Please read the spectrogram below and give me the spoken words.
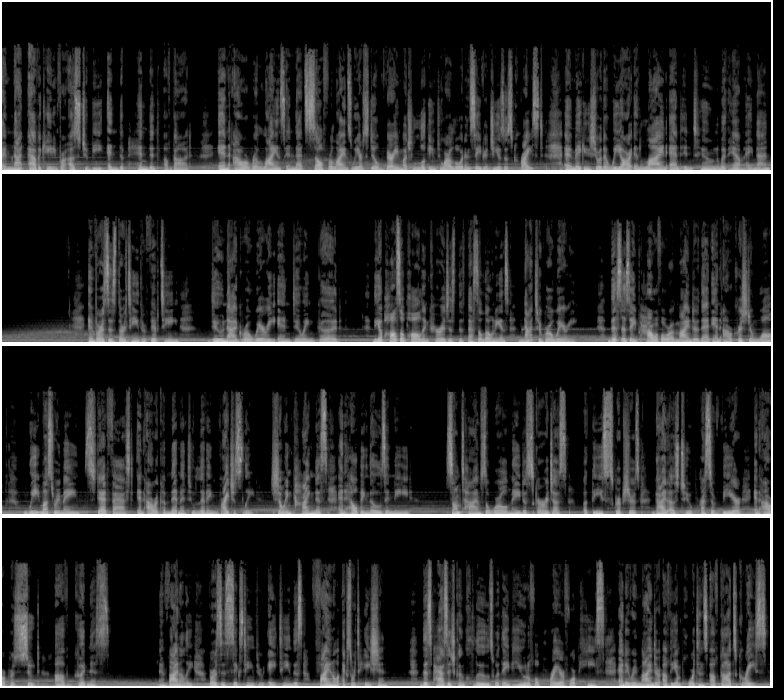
I am not advocating for us to be independent of God. In our reliance, in that self reliance, we are still very much looking to our Lord and Savior Jesus Christ and making sure that we are in line and in tune with Him. Amen. In verses 13 through 15, do not grow weary in doing good. The Apostle Paul encourages the Thessalonians not to grow weary. This is a powerful reminder that in our Christian walk, we must remain steadfast in our commitment to living righteously, showing kindness, and helping those in need. Sometimes the world may discourage us, but these scriptures guide us to persevere in our pursuit of goodness. And finally, verses 16 through 18, this final exhortation this passage concludes with a beautiful prayer for peace and a reminder of the importance of God's grace.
